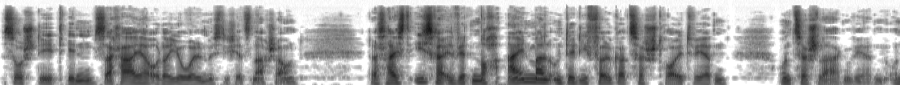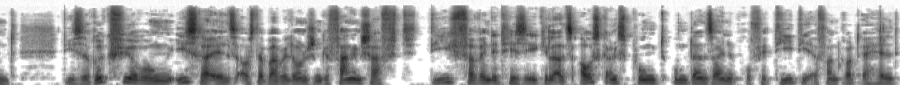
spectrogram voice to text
So steht in Sacharja oder Joel, müsste ich jetzt nachschauen. Das heißt, Israel wird noch einmal unter die Völker zerstreut werden und zerschlagen werden. Und diese Rückführung Israels aus der babylonischen Gefangenschaft, die verwendet Hesekiel als Ausgangspunkt, um dann seine Prophetie, die er von Gott erhält,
